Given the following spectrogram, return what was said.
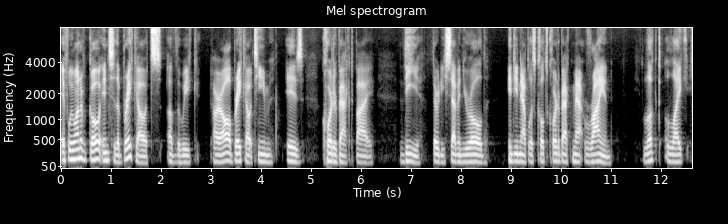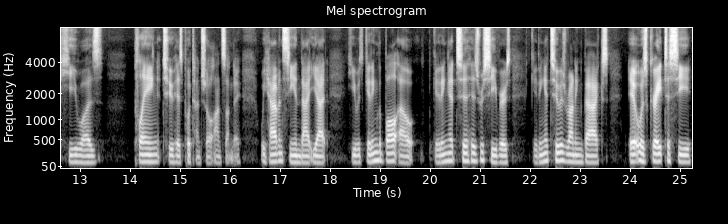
if we want to go into the breakouts of the week, our all breakout team is quarterbacked by the 37 year old Indianapolis Colts quarterback Matt Ryan. Looked like he was playing to his potential on Sunday. We haven't seen that yet. He was getting the ball out, getting it to his receivers, getting it to his running backs. It was great to see.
